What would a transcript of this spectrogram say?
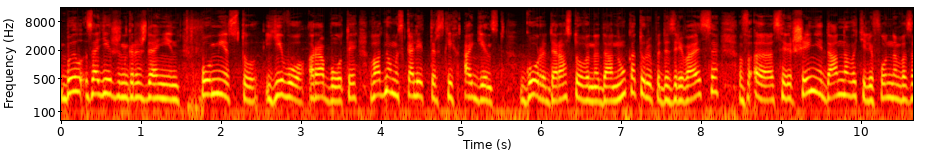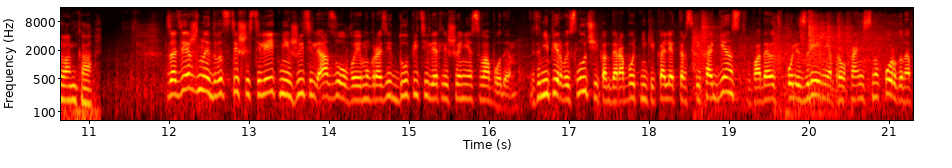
был задержан гражданин по месту его работы в одном из коллекторских агентств города Ростова-на-Дону, который подозревается в э, совершении данного телефонного звонка. Задержанный 26-летний житель Азова. Ему грозит до пяти лет лишения свободы. Это не первый случай, когда работники коллекторских агентств попадают в поле зрения правоохранительных органов.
